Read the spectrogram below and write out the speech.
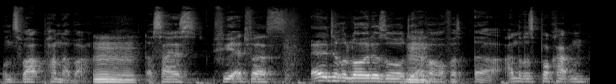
und zwar Panda Bar. Mhm. Das heißt, für etwas ältere Leute so, die einfach auf was äh, anderes Bock hatten,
